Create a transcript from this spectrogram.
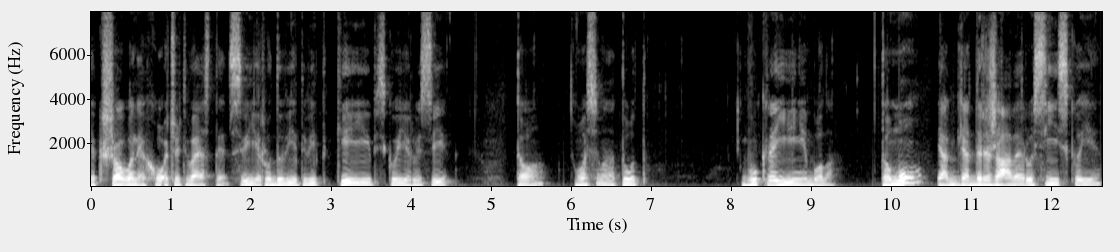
Якщо вони хочуть вести свій родовід від Київської Русі, то ось вона тут, в Україні була. Тому, як для держави російської,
